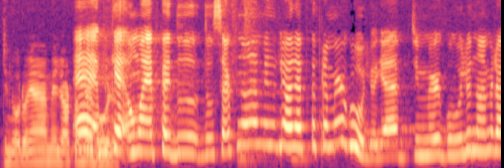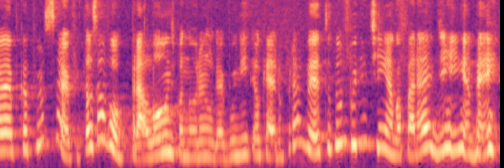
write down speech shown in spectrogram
de Noronha é a melhor para é, mergulho. É, porque uma época do, do surf não é a melhor época para mergulho, e a de mergulho não é a melhor época para o surf. Então, se eu vou para longe, para Noronha, um lugar bonito, eu quero para ver tudo bonitinho, água paradinha, bem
